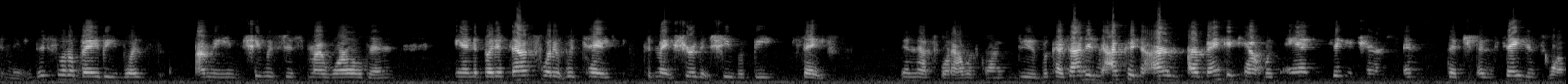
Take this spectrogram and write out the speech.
to me. This little baby was, I mean, she was just my world. And, and, but if that's what it would take to make sure that she would be safe, then that's what I was going to do because I didn't, I couldn't, our, our bank account was and signatures and the, the savings was,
